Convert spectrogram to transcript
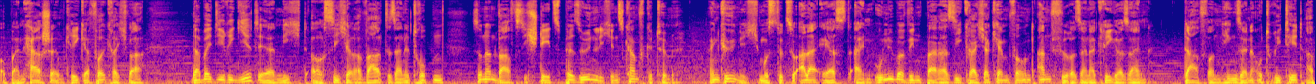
ob ein Herrscher im Krieg erfolgreich war. Dabei dirigierte er nicht aus sicherer Warte seine Truppen, sondern warf sich stets persönlich ins Kampfgetümmel. Ein König musste zuallererst ein unüberwindbarer siegreicher Kämpfer und Anführer seiner Krieger sein. Davon hing seine Autorität ab,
